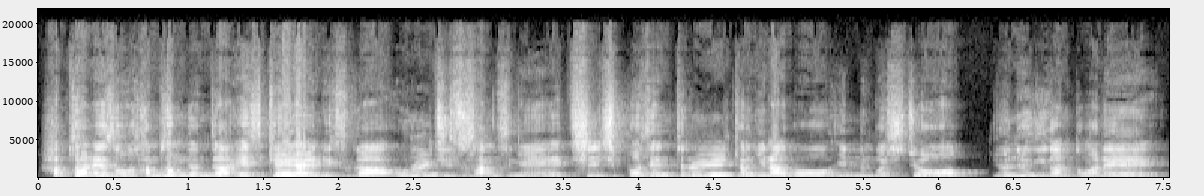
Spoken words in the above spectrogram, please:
합산해서 삼성전자, SK하이닉스가 오늘 지수 상승의 70%를 견인하고 있는 것이죠. 연휴 기간 동안에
